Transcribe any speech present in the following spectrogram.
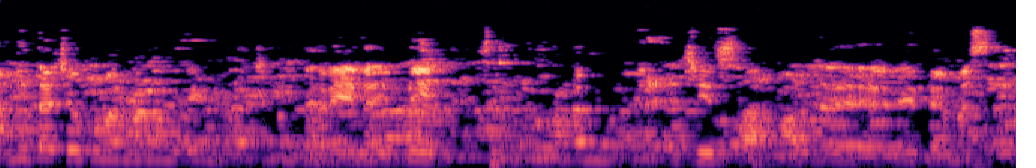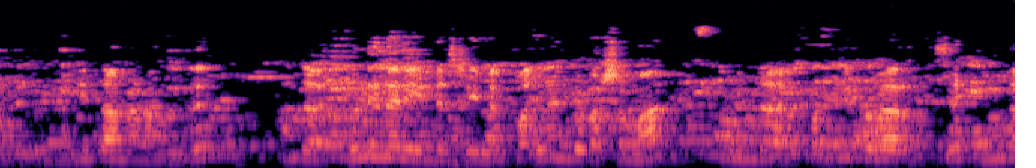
அனிதா சிவகுமார் மேடமுக்கு இன்ட்ரடக்ஷன் தேவையே இல்லை. எப்படி Simran madam she's already famous Anitha madam வந்து அந்த culinary இண்டஸ்ட்ரியில பதினஞ்சு வருஷமா இந்த பர்டிகுலர் இந்த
